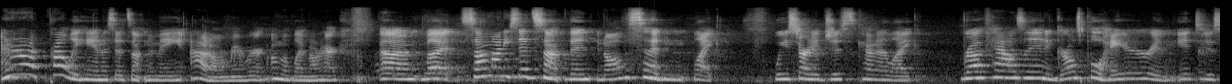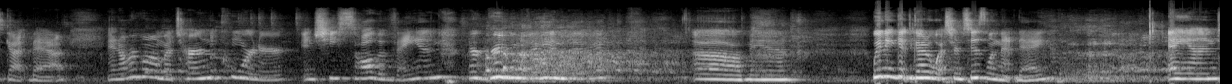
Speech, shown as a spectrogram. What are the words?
and I, probably Hannah said something to me. I don't remember. I'm gonna blame it on her. Um, but somebody said something, and all of a sudden, like we started just kind of like roughhousing and girls pull hair and it just got bad. And our mama turned the corner and she saw the van, her green van. Oh man. We didn't get to go to Western Sizzling that day. And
